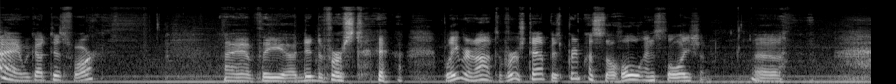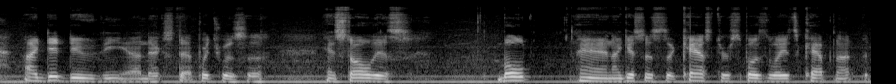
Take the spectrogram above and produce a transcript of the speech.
Hey, we got this far. I have the uh, did the first. believe it or not, the first step is pretty much the whole installation. Uh, I did do the uh, next step, which was uh, install this bolt, and I guess this is a caster. Supposedly, it's a cap nut, but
